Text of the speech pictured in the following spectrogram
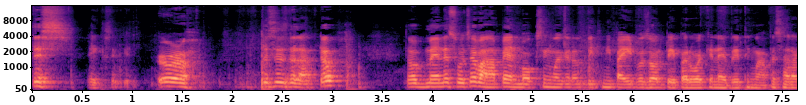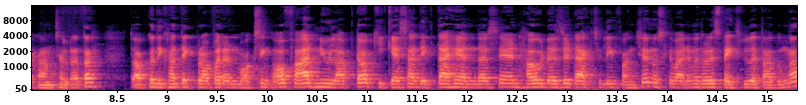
this एक second this is the laptop तो अब मैंने सोचा वहाँ पे अनबॉक्सिंग वगैरह दिख नहीं पाई। It was all paperwork and everything वहाँ पे सारा काम चल रहा था। तो आपको दिखाते एक proper unboxing of our new laptop की कैसा दिखता है अंदर से and how does it actually function उसके बारे में थोड़े स्पेक्स भी बता दूँगा।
